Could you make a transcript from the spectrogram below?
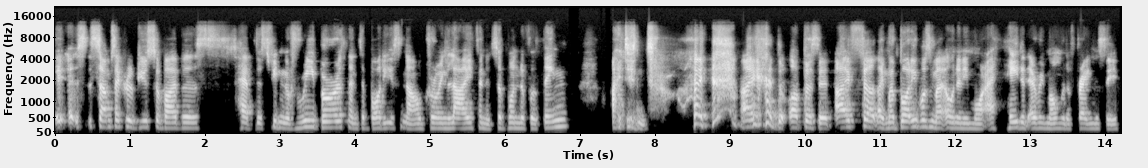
it, some sexual abuse survivors have this feeling of rebirth and the body is now growing life and it's a wonderful thing. I didn't. I, I had the opposite. I felt like my body wasn't my own anymore. I hated every moment of pregnancy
